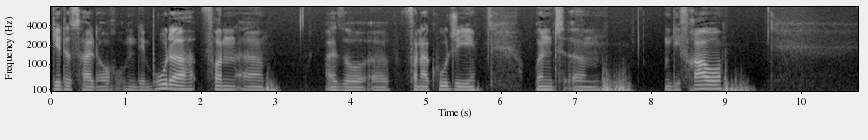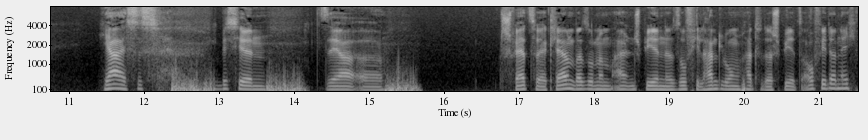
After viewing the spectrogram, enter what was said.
geht es halt auch um den Bruder von, äh, also äh, von Akuji und ähm, um die Frau. Ja, es ist ein bisschen sehr äh, schwer zu erklären bei so einem alten Spiel. Ne? So viel Handlung hatte das Spiel jetzt auch wieder nicht.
